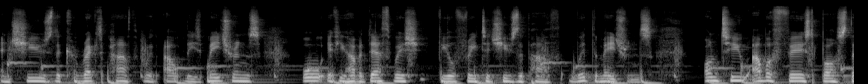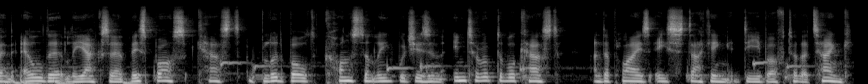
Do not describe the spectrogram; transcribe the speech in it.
and choose the correct path without these matrons, or if you have a death wish, feel free to choose the path with the matrons. On to our first boss then, Elder Leaxa. This boss casts Blood Bolt constantly, which is an interruptible cast and applies a stacking debuff to the tank.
